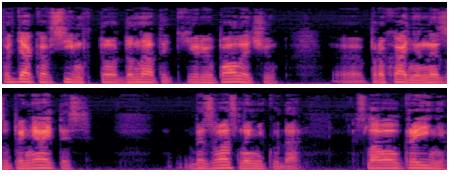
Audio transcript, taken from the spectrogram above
подяка всім, хто донатить Юрію Павловичу. Е, Прохання, не зупиняйтесь. Без вас ми нікуди. Слава Україні!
